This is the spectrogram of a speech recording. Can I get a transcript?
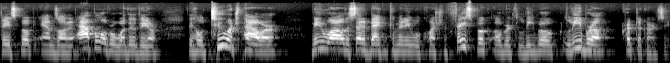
Facebook, Amazon, and Apple over whether they are they hold too much power. Meanwhile, the Senate Banking Committee will question Facebook over its Libra, Libra cryptocurrency.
